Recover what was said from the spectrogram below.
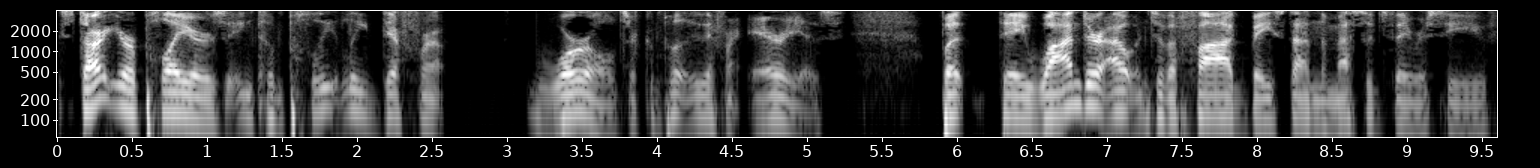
start your players in completely different worlds or completely different areas, but they wander out into the fog based on the message they receive,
